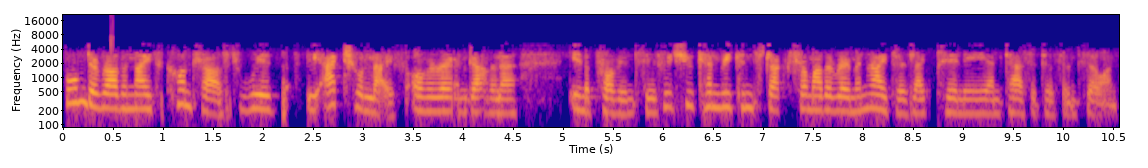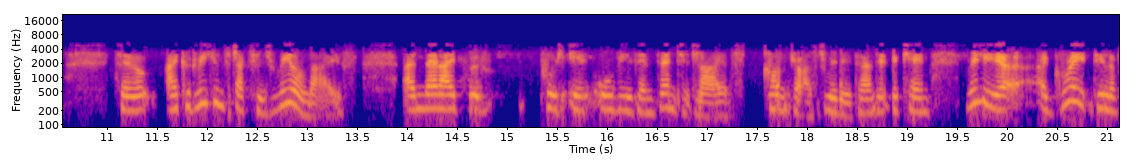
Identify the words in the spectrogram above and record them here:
formed a rather nice contrast with the actual life of a Roman governor in the provinces, which you can reconstruct from other Roman writers like Pliny and Tacitus and so on. So I could reconstruct his real life, and then I could put in all these invented lives, contrast with it, and it became really a, a great deal of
